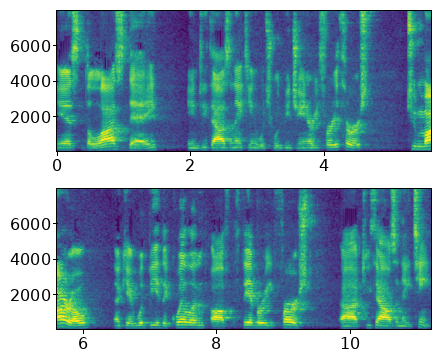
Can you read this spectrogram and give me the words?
is the last day in 2018, which would be January 31st. Tomorrow, okay, would be the equivalent of February 1st, uh, 2018.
